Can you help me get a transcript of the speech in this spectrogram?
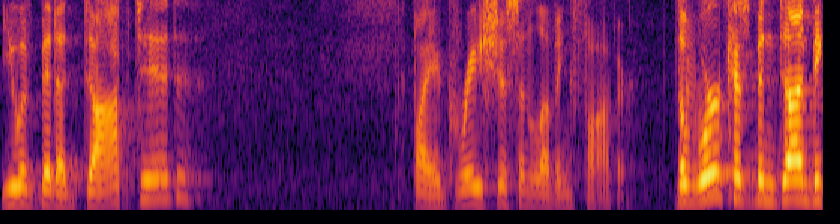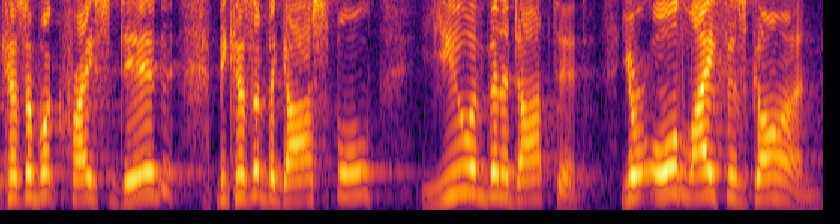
you have been adopted by a gracious and loving Father. The work has been done because of what Christ did, because of the gospel. You have been adopted. Your old life is gone.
